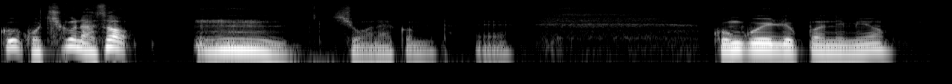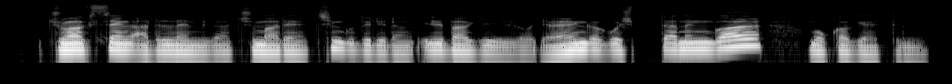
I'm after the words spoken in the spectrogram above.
그 고치고 나서 음, 시원할 겁니다. 예. 0916번 님이요. 중학생 아들내미가 주말에 친구들이랑 1박 2일로 여행 가고 싶다는 걸 못 가게 했더니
